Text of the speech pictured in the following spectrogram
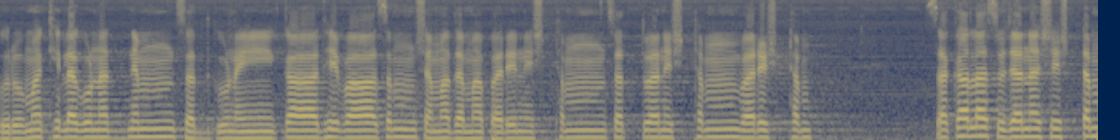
गुरुमखिलगुणज्ञं सद्गुणैकाधिवासं शमदमपरिनिष्ठं सत्त्वनिष्ठं वरिष्ठम् सकलसुजनशिष्टं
